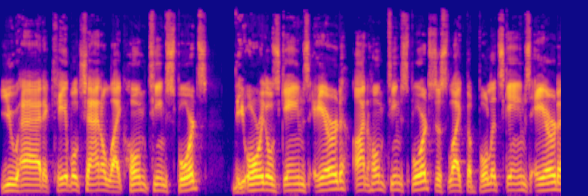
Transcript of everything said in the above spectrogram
You had a cable channel like Home Team Sports. The Orioles games aired on Home Team Sports, just like the Bullets games aired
